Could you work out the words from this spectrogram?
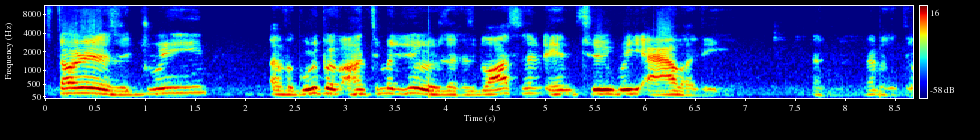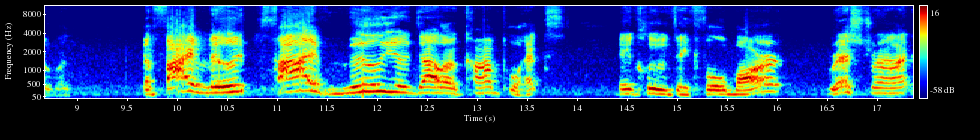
started as a dream of a group of entrepreneurs that has blossomed into reality. Let me do it. The five million five million dollar complex includes a full bar, restaurant,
